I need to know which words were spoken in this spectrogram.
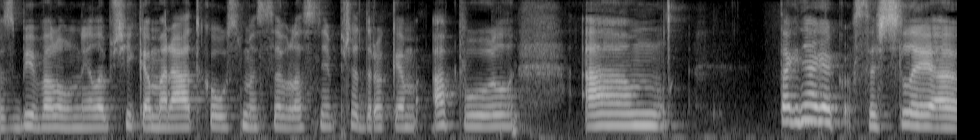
s bývalou nejlepší kamarádkou jsme se vlastně před rokem a půl um, tak nějak jako sešli a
